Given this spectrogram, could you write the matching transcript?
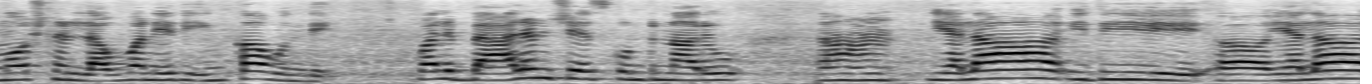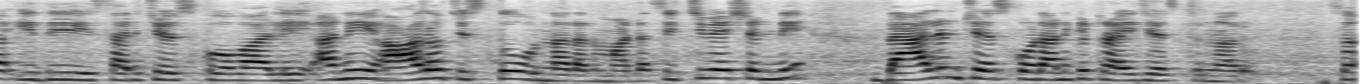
ఎమోషనల్ లవ్ అనేది ఇంకా ఉంది. వాళ్ళు బ్యాలెన్స్ చేసుకుంటున్నారు. ఎలా ఇది ఎలా ఇది సరి చేసుకోవాలి అని ఆలోచిస్తూ ఉన్నారనమాట సిచ్యువేషన్ని బ్యాలెన్స్ చేసుకోవడానికి ట్రై చేస్తున్నారు. సో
